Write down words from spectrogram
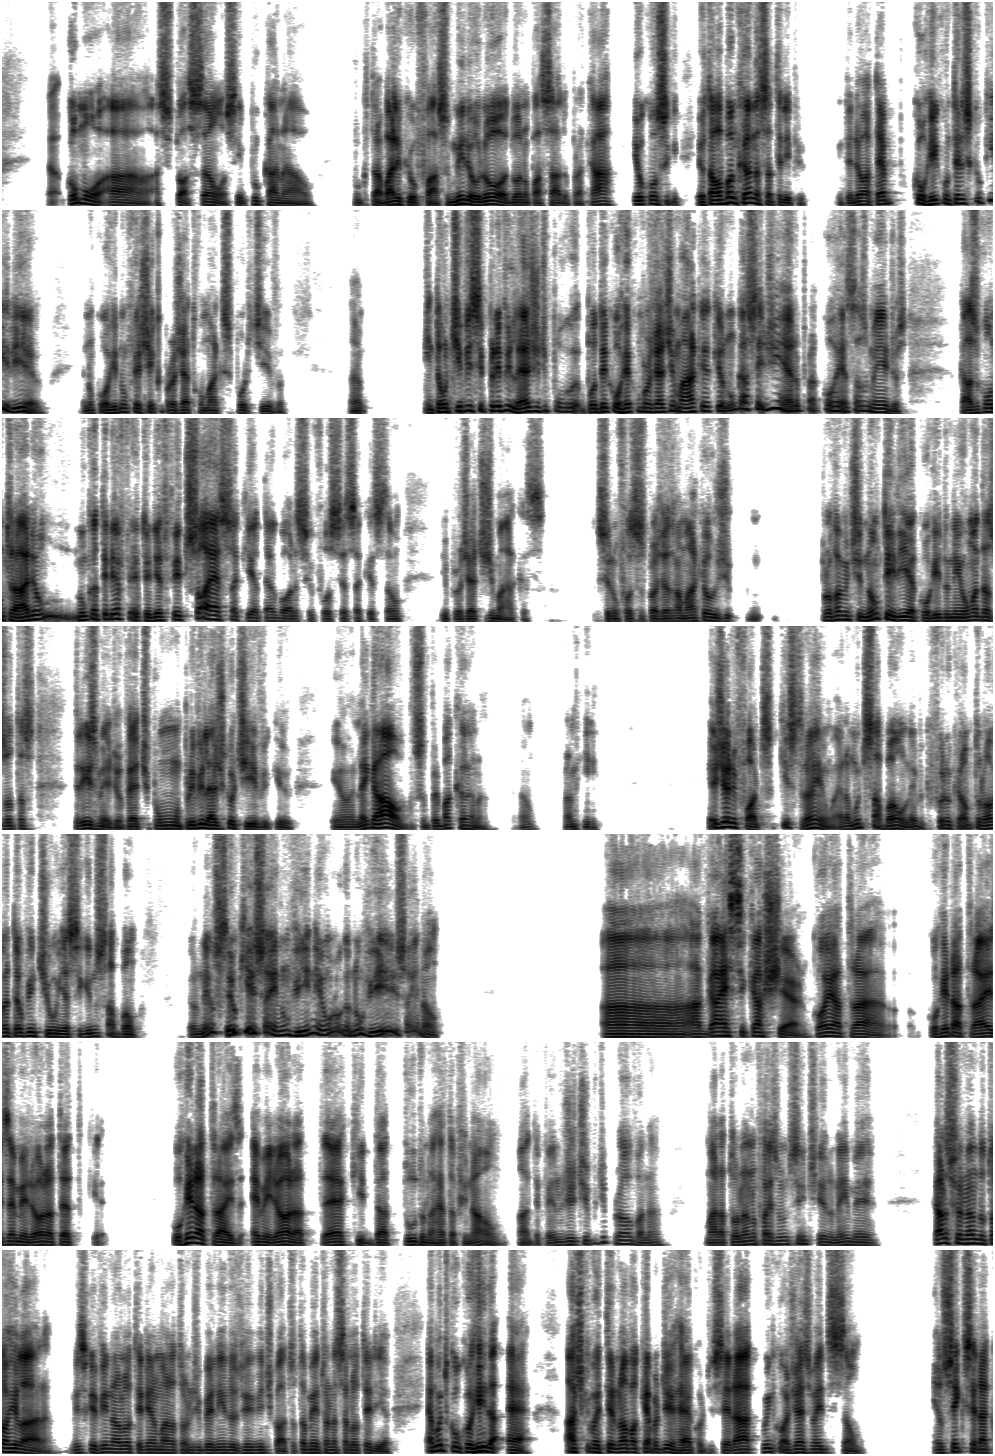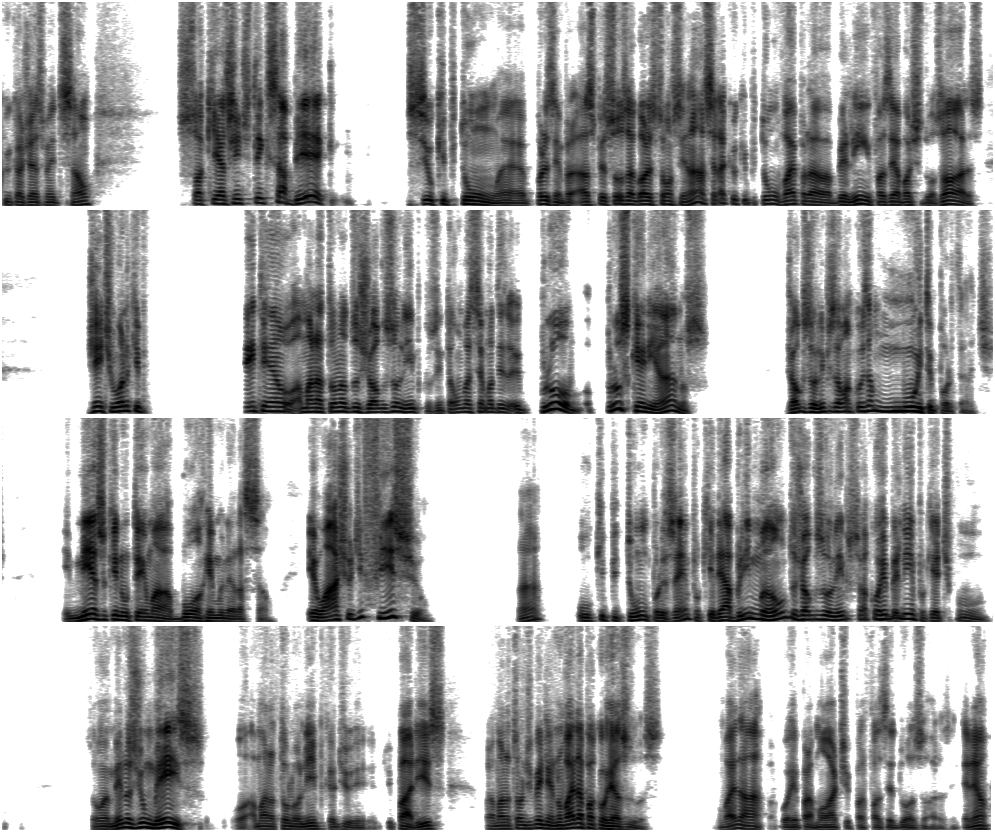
como a, a situação assim para o canal, para o trabalho que eu faço melhorou do ano passado para cá, eu consegui, eu estava bancando essa trip, entendeu? Até corri com tênis que eu queria. Eu não corri, não fechei com o projeto com marca esportiva. Né? Então tive esse privilégio de poder correr com projeto de marca que eu não gastei dinheiro para correr essas médias. Caso contrário, eu nunca teria feito. Eu teria feito só essa aqui até agora, se fosse essa questão de projetos de marcas. Se não fosse os projetos da marca, eu provavelmente não teria corrido nenhuma das outras três médios. É tipo um privilégio que eu tive, que é legal, super bacana, para mim. Regiane Fortes, que estranho, era muito sabão. Lembro que foi no quilômetro 9 até o 21, ia seguindo sabão. Eu nem sei o que é isso aí, não vi nenhum lugar, não vi isso aí não. Ah, HSK Share, corre atrás, correr atrás é melhor até que correr atrás é melhor até que dá tudo na reta final? Ah, depende do tipo de prova, né? Maratona não faz muito sentido, nem meia. Carlos Fernando Torrilara, me inscrevi na loteria Maratona de Berlim 2024. Eu também estou nessa loteria. É muito concorrida? É. Acho que vai ter nova quebra de recorde. Será a 50 edição. Eu sei que será a 50 edição, só que a gente tem que saber se o Kiptum, é, por exemplo, as pessoas agora estão assim, ah, será que o Kiptum vai para Berlim fazer abaixo de duas horas? Gente, o ano que vem tem a maratona dos Jogos Olímpicos, então vai ser uma. Para os quenianos, Jogos Olímpicos é uma coisa muito importante. E mesmo que não tenha uma boa remuneração, eu acho difícil, né? O Kiptum, por exemplo, querer abrir mão dos Jogos Olímpicos para correr Berlim, porque é tipo são é menos de um mês a maratona olímpica de, de Paris para a maratona de Berlim. Não vai dar para correr as duas. Não vai dar para correr para a morte para fazer duas horas, entendeu?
